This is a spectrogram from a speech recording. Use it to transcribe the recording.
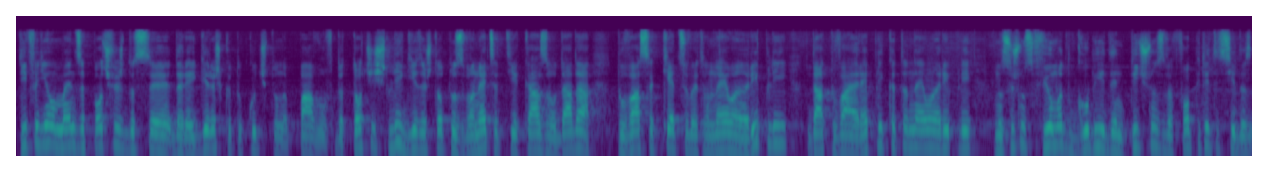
ти в един момент започваш да, се, да реагираш като кучето на Павлов, да точиш лиги, защото звънецът ти е казал, да, да, това са кецовете на Елан Рипли, да, това е репликата на Елан Рипли, но всъщност филмът губи идентичност в опитите си да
